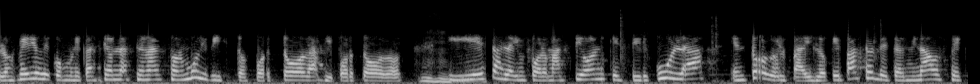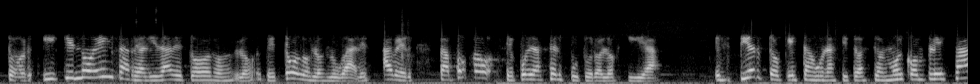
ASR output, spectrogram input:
los medios de comunicación nacional son muy vistos por todas y por todos. Y esa es la información que circula en todo el país, lo que pasa en determinado sector y que no es la realidad de todos los, de todos los lugares. A ver, tampoco se puede hacer futurología. Es cierto que esta es una situación muy compleja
